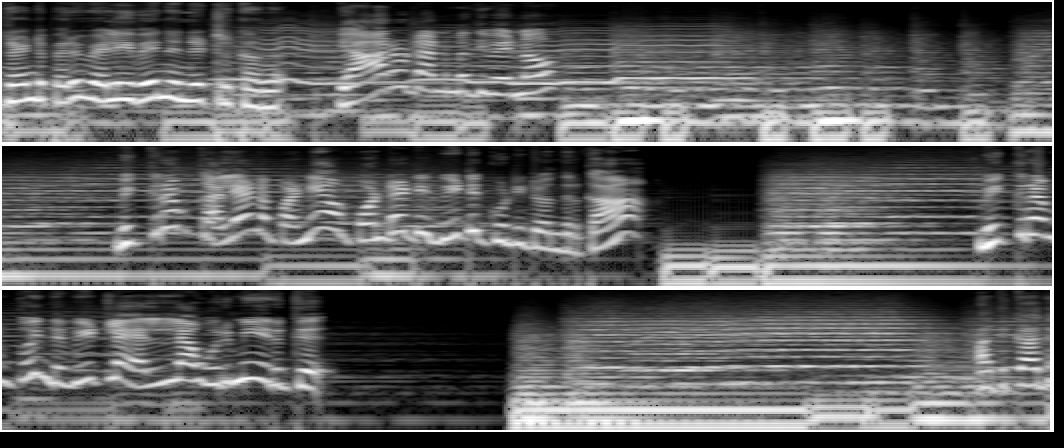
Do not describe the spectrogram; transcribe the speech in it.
ரெண்டு பேரும் வெளியவே நின்னுட்டு இருக்காங்க யாரோட அனுமதி வேணும்? விக்ரம் கல்யாணம் பண்ணி அவன் பொண்டாட்டி வீட்டுக்கு கூட்டிட்டு வந்திருக்கான். விக்ரம்க்கும் இந்த வீட்ல எல்லா உரிமையும் இருக்கு. அதுக்காக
